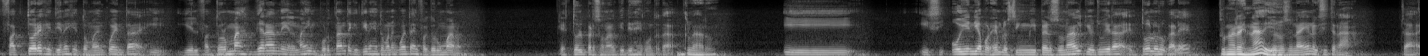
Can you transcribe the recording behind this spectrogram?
factores que tienes que tomar en cuenta y, y el factor más grande y el más importante que tienes que tomar en cuenta es el factor humano, que es todo el personal que tienes que contratar. Claro. Y, y si hoy en día, por ejemplo, sin mi personal que yo tuviera en todos los locales, Tú no eres nadie. yo no soy nadie, no existe nada. O sea,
